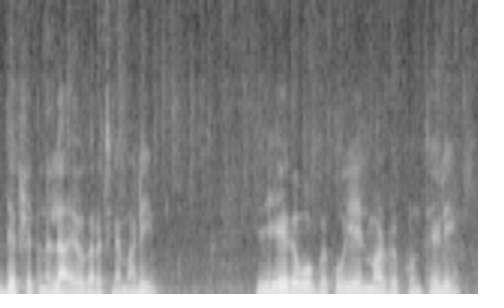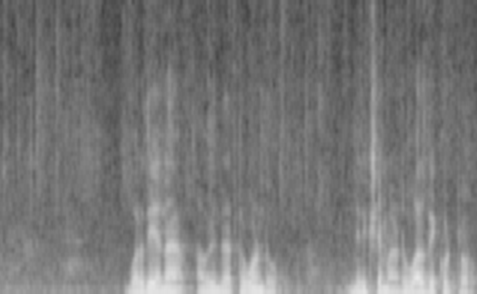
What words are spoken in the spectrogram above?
ಅಧ್ಯಕ್ಷತೆಯಲ್ಲಿ ಆಯೋಗ ರಚನೆ ಮಾಡಿ, ಇದು ಹೇಗೆ ಹೋಗಬೇಕು, ಏನು ಮಾಡಬೇಕು ಅಂಥೇಳಿ ವರದಿಯನ್ನು ಅವರಿಂದ ತಗೊಂಡು ನಿರೀಕ್ಷೆ ಮಾಡಿ ವರದಿ ಕೊಟ್ಟರು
